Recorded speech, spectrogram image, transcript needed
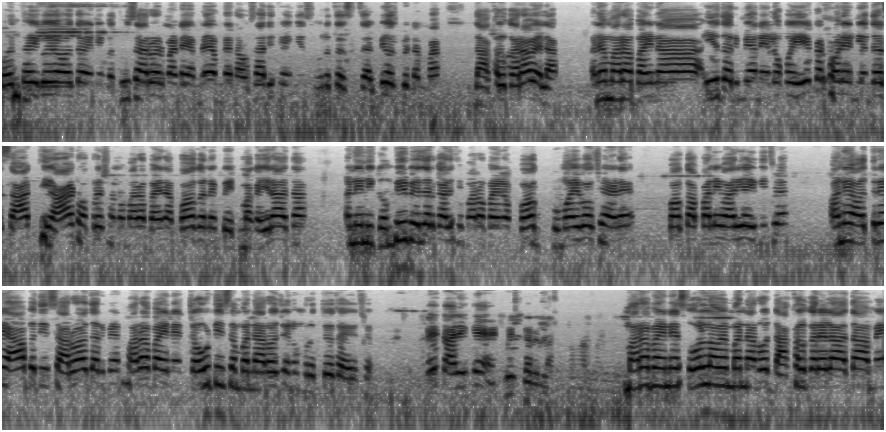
બંધ થઈ ગયો હતો. એની વધુ સારવાર માટે એમણે અમને નવસારીથી અહીંયા સુરત સેલ્ફી હોસ્પિટલમાં દાખલ કરાવેલા. અને મારા ભાઈના એ દરમિયાન એ લોકો એક અઠવાડિયાની અંદર સાતથી આઠ ઓપરેશનો મારા ભાઈના પગ અને પેટમાં કર્યા હતા. અને એની ગંભીર બેદરકારીથી મારા ભાઈનો પગ ગુમાવ્યો છે. એણે પગ કાપવાની વારી આવી છે. અને અત્રે આ બધી સારવાર દરમિયાન મારા ભાઈને ચૌદ ડિસેમ્બરના રોજ એનું મૃત્યુ થયું છે. કઈ તારીખે એડમિટ કરેલા મારા ભાઈને સોળ નવેમ્બરના રોજ દાખલ કરેલા હતા અમે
